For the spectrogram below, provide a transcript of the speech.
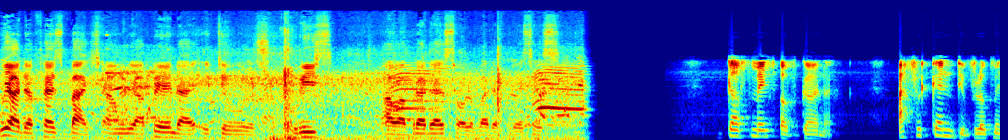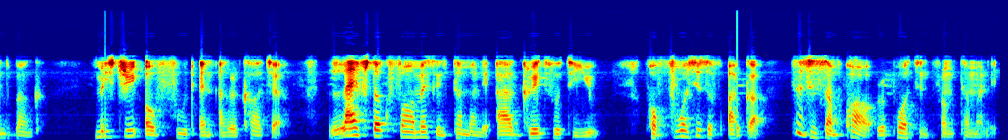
we are the first batch, and we are praying that it will reach our brothers all over the places. Government of Ghana, African Development Bank, Ministry of Food and Agriculture, livestock farmers in Tamale are grateful to you. For Voices of Africa, this is Psalm Quao reporting from Tamale.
